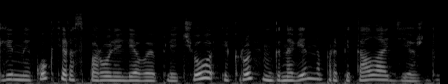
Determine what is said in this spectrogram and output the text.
Длинные когти распороли левое плечо, и кровь мгновенно пропитала одежду.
